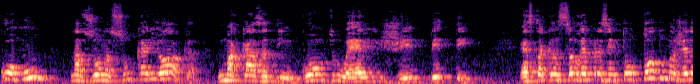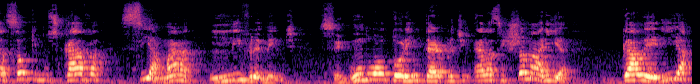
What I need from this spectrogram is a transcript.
comum na Zona Sul Carioca, uma casa de encontro LGBT. Esta canção representou toda uma geração que buscava se amar livremente. Segundo o autor e intérprete, ela se chamaria Galeria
